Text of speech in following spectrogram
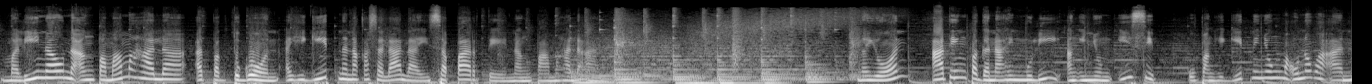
Malinaw na ang pamamahala at pagtugon ay higit na nakasalalay sa parte ng pamahalaan. Ngayon, ating paganahing muli ang inyong isip upang higit ninyong maunawaan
